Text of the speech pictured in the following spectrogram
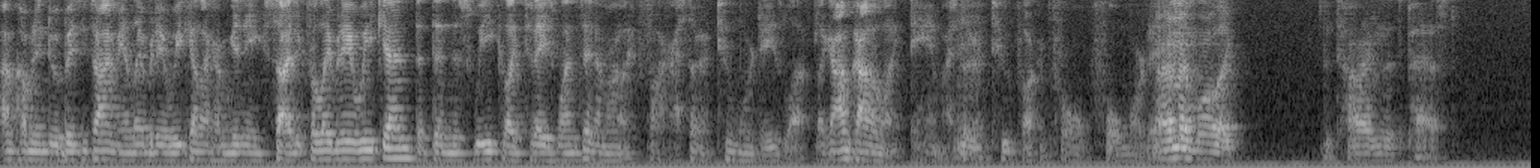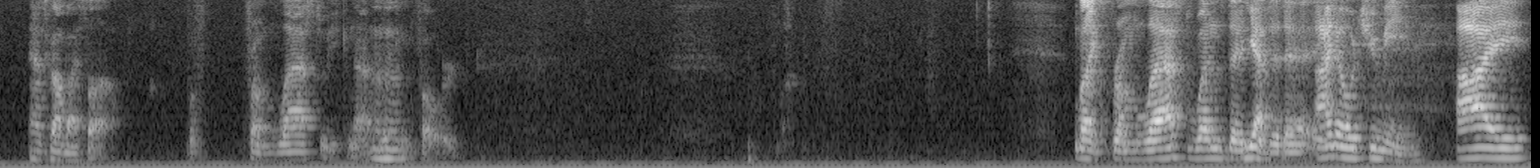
I'm coming into a busy time and Labor Day weekend. Like I'm getting excited for Labor Day weekend. That then this week, like today's Wednesday, and I'm like, fuck, I still got two more days left. Like I'm kind of like, damn, I still mm. got two fucking full full more days. I meant more like the time that's passed Has gone by slow. from last week, not Mhm. looking forward. Like from last Wednesday Yes, to today. I know what you mean. I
